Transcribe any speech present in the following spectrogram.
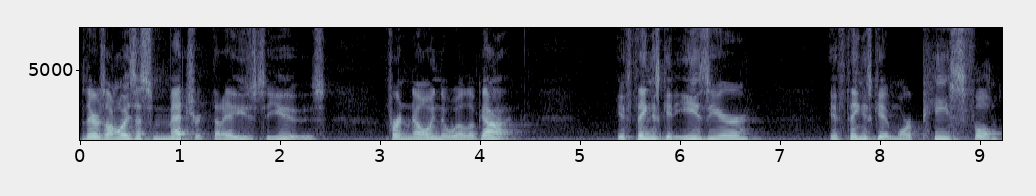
But there's always this metric that I used to use for knowing the will of God. If things get easier, if things get more peaceful,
